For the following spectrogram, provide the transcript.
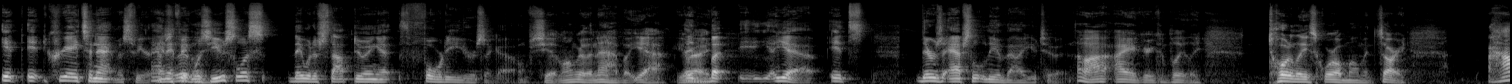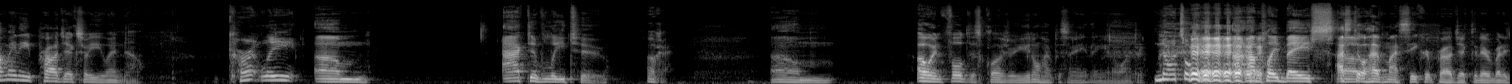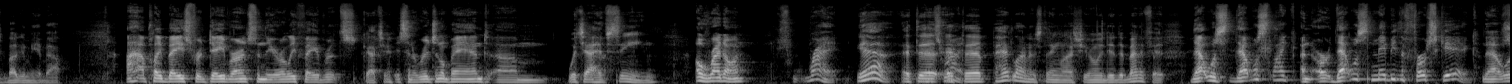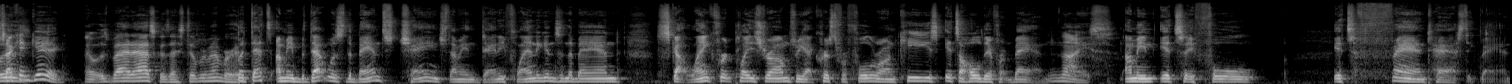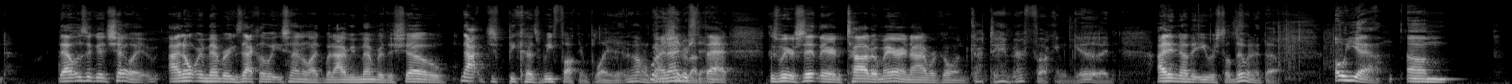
it it creates an atmosphere and if it was useless they would have stopped doing it 40 years ago Shit, longer than that, but yeah, you're it- right. But yeah, it's there's absolutely a value to it. oh, I, I agree completely. Totally squirrel moment. Sorry. How many projects are you in now? Currently, um, actively too. Okay. Um. Oh, in full disclosure, you don't have to say anything you don't want to. No, it's okay. I, I play bass. I uh, still have my secret project that everybody's bugging me about. I play bass for Dave Ernst and the Early Favorites. Gotcha. It's an original band. Um, which I have seen. oh, right on. Right. Yeah, at the right. at the headliners thing last year when we did the benefit. That was that was like an that was maybe the first gig. That was- second gig. That was badass because I still remember it. But that's I mean, but that was the band's changed. I mean, Danny Flanagan's in the band. Scott Langford plays drums. We got Christopher Fuller on keys. It's a whole different band. nice. I mean, it's a full, it's a fantastic band. That was a good show. It, I don't remember exactly what you sounded like, but I remember the show not just because we fucking played it. And I don't give Right, a shit about that because we were sitting there and Todd O'Mara and I were going, "God damn, they're fucking good." I didn't know that you were still doing it though. Oh yeah, um,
